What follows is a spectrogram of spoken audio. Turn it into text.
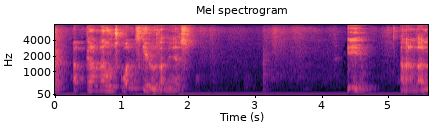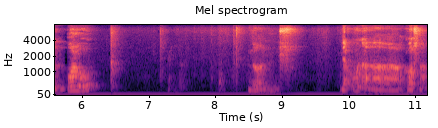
Et carda uns quants quilos de més. I en el del polvo, doncs, hi ha alguna cosa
